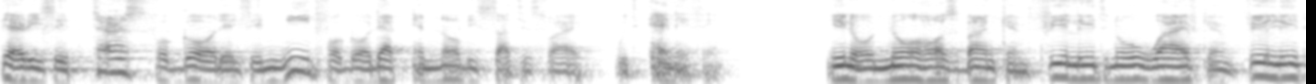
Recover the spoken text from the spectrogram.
There is a thirst for God, there is a need for God that cannot be satisfied with anything. You know, no husband can feel it, no wife can feel it,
